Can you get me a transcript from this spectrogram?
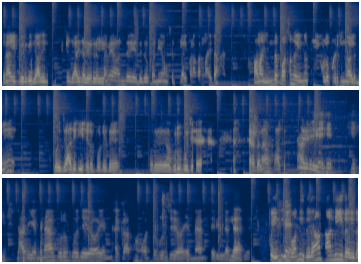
ஏன்னா இப்ப இருக்க ஜாதி ஜாதி தலைவர்கள் எல்லாமே வந்து ஏதோ பண்ணி அவங்க செட்டில் ஆகி பணக்காரன் ஆயிட்டாங்க ஆனா இந்த பசங்க இன்னும் எவ்வளவு படிச்சிருந்தாலுமே ஒரு ஜாதி டிஷர்ட்டை போட்டுட்டு ஒரு குரு பூஜை. அதெல்லாம் அது பார்க்க அது என்ன குரு பூஜையோ என்ன கர்ம வந்த பூஜையோ என்னன்னு தெரியல. இப்ப இந்த இப்ப வந்து இதெல்லாம் தாண்டி இத இத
